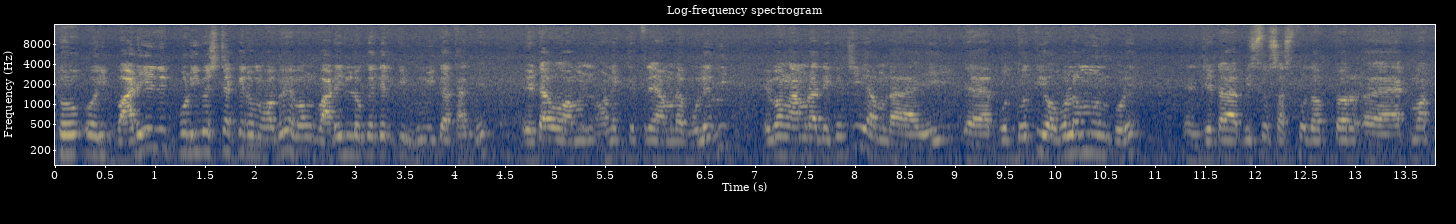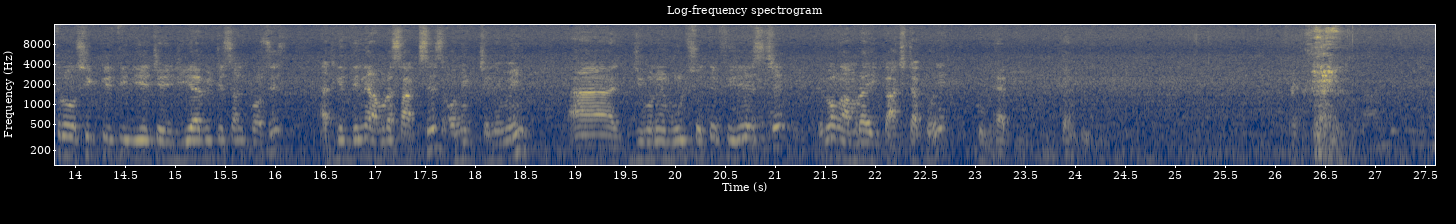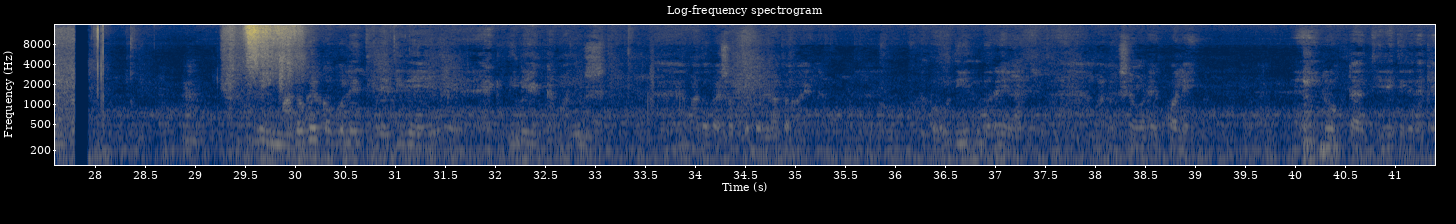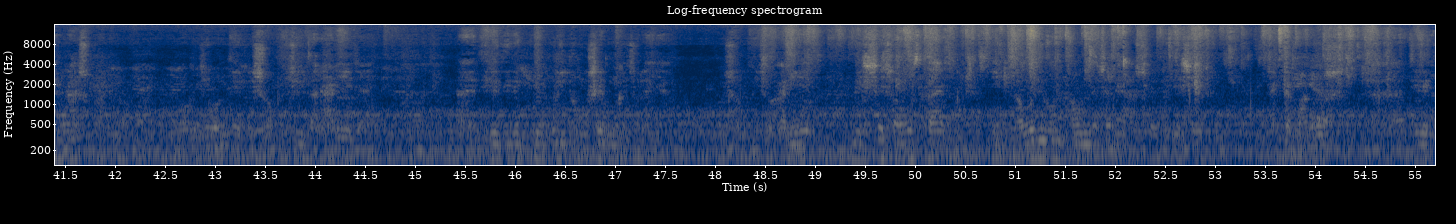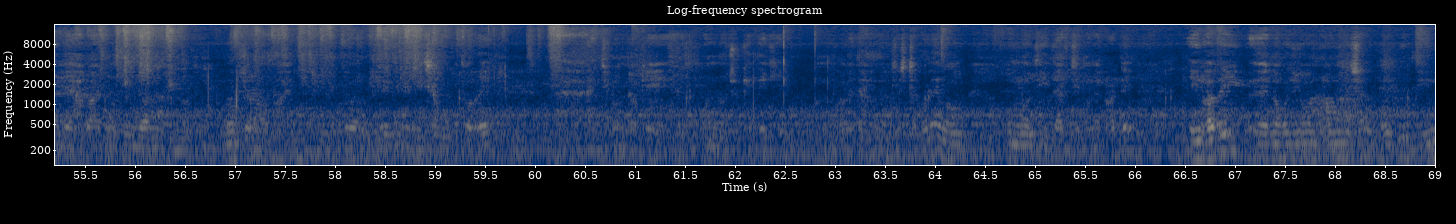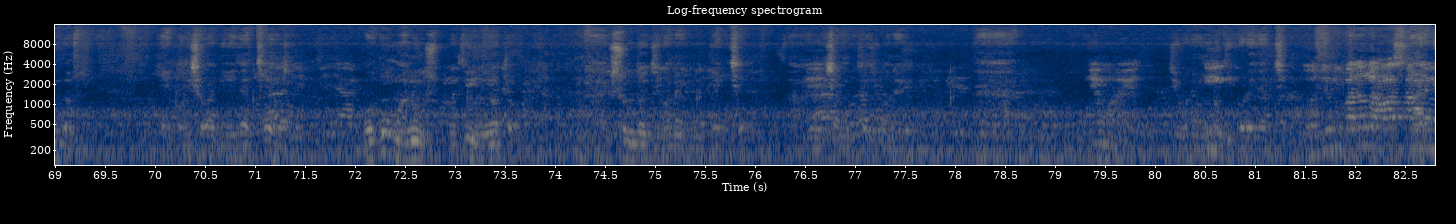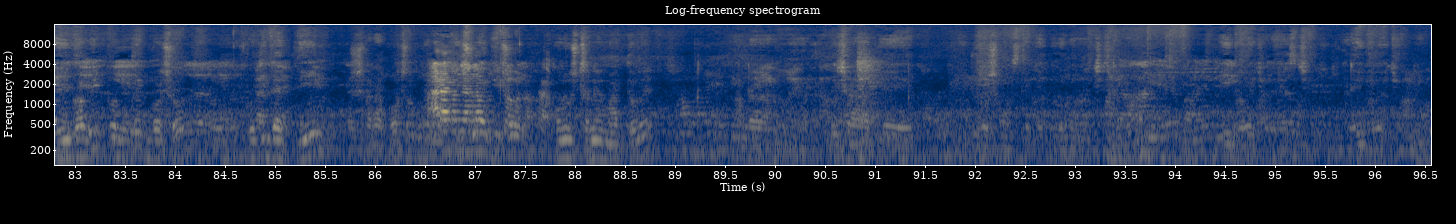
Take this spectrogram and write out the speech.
তো ওই বাড়ির পরিবেশটা কিরম হবে এবং বাড়ির লোকেদের কি ভূমিকা থাকবে? এটাও অনেক ক্ষেত্রে আমরা বলে দিই এবং আমরা দেখেছি আমরা এই পদ্ধতি অবলম্বন করে, যেটা বিশ্ব স্বাস্থ্য দপ্তর একমাত্র স্বীকৃতি দিয়েছে এই রিহ্যাবিলিটেশন প্রসেস আজকের দিনে আমরা সাকসেস অনেক ছেলেমেয়েই জীবনের মূল স্রোতে ফিরে এসছে এবং আমরা এই কাজটা করে খুব হ্যাপি থ্যাংক ইউ এই মাদকের কবলে ধীরে ধীরে একদিনে একটা মানুষ আহ, মাদকাসক্ত পরিণত হয় না বহুদিন ধরে আহ, মাদক সেবনের ফলে এই রোগটা ধীরে ধীরে তাকে গ্রাস করে এবং জীবন থেকে সব কিছুই তার হারিয়ে যায় আহ, ধীরে ধীরে পুরোপুরি ধ্বংসের মুখে চলে যায় সব কিছু হারিয়ে নিঃশেষ অবস্থায় এই নবজীবন ফাউন্ডেশনে আসলে দেশে একটা মানুষ ধীরে ধীরে আবার নতুন জন্ম নতুন পুনর্জন্ম হয় এবং ধীরে ধীরে নেশামুক্ত হয়ে জীবনটাকে অন্য চোখে দেখে অন্যভাবে দেখানোর চেষ্টা করে এবং উন্নতি তার জীবনে ঘটে এইভাবেই নবজীবন ফাউন্ডেশন বহু দিন ধরে এই পরিষেবা দিয়ে যাচ্ছে এবং বহু মানুষ প্রতিনিয়ত সুন্দর জীবনের মুখ দেখছে আহ, নেশামুক্ত জীবনে আহ, উন্নতি করে যাচ্ছে। আর এইভাবেই প্রত্যেক বছর প্রতিটা দিন সারা বছর কিছু অনুষ্ঠানের মাধ্যমে আমরা পেশাকে যুব সমাজ থেকে দূরে করার চেষ্টা এইভাবে চলে যাচ্ছে আর এইভাবে চলবে।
